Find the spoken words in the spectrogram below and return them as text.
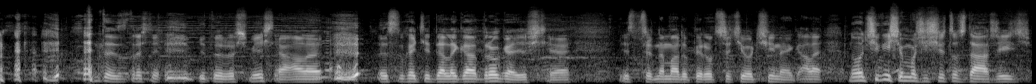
to jest strasznie mi to rozśmiesznia, ale słuchajcie, dalega droga jeszcze. Jest przed nami dopiero trzeci odcinek, ale no oczywiście może się to zdarzyć.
